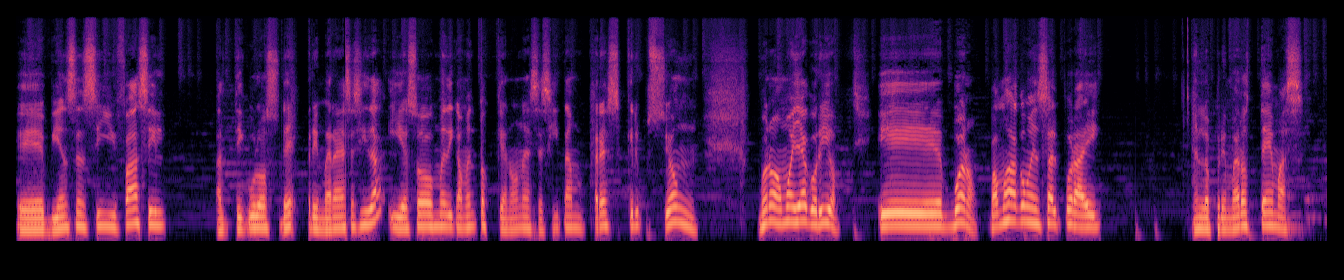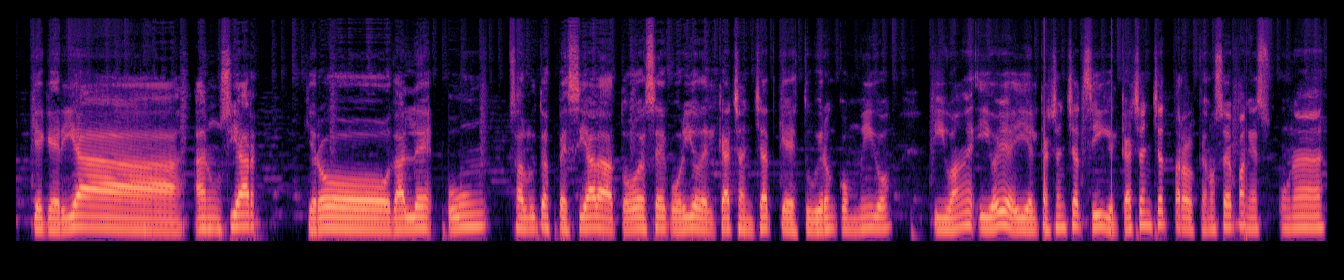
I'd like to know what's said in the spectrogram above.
eh, bien sencillo y fácil artículos de primera necesidad y esos medicamentos que no necesitan prescripción. Bueno, vamos allá, Corillo. Y bueno, vamos a comenzar por ahí en los primeros temas que quería anunciar. Quiero darle un saludo especial a todo ese corillo del Catch and Chat que estuvieron conmigo. Y, van, y oye, y el Catch and Chat sigue. El Catch and Chat, para los que no sepan, es, una,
